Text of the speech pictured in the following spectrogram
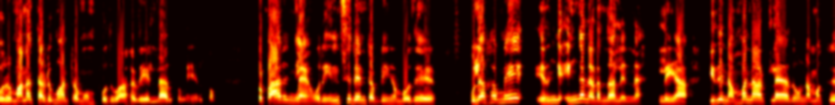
ஒரு மன தடுமாற்றமும் பொதுவாகவே எல்லாருக்குமே இருக்கும். இப்ப பாருங்களேன் ஒரு இன்சிடென்ட் அப்படிங்கும்போது உலகமே எங்க எங்க நடந்தால் என்ன இல்லையா? இது நம்ம நாட்டுல அதுவும் நமக்கு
